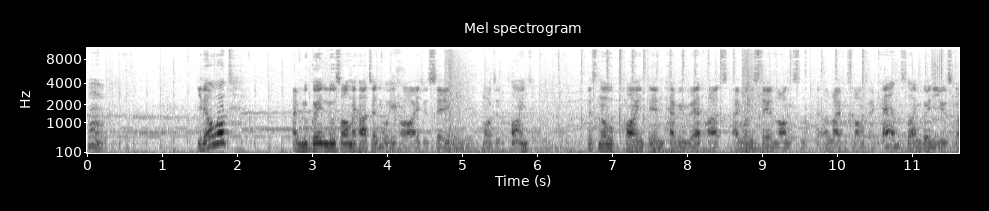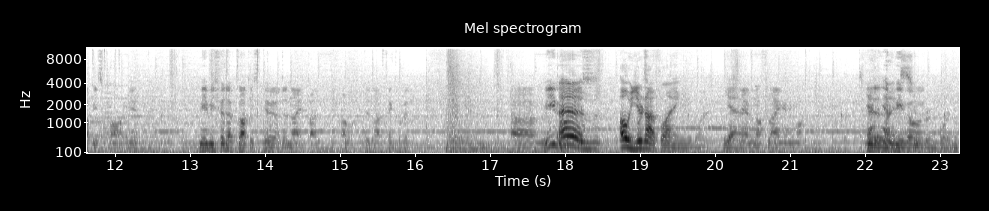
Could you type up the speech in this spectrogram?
Hmm. You know what? I'm going to lose all my hearts anyway, or I should say, more to the point. There's no point in having red hearts. I want to stay long alive as long as I can, so I'm going to use Guppy's Paw here. Maybe should have got the Spirit of the Night, but well, did not think of it. Uh, Uh, oh, you're not flying anymore. Yeah, Yeah, I'm not flying anymore. Spirit of the yeah, super important.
